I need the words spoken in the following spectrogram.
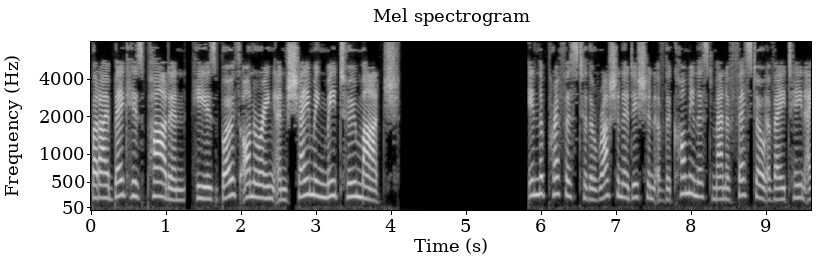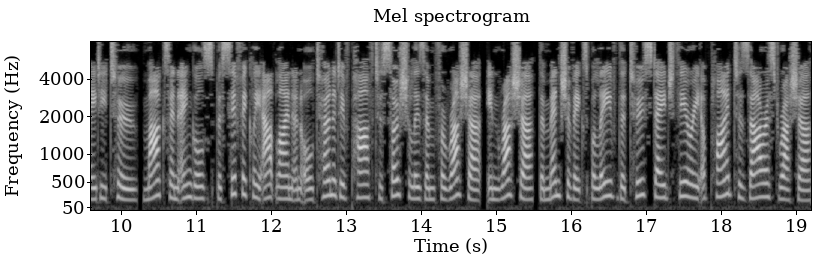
But I beg his pardon, he is both honoring and shaming me too much. In the preface to the Russian edition of the Communist Manifesto of 1882, Marx and Engels specifically outline an alternative path to socialism for Russia. In Russia, the Mensheviks believed the two-stage theory applied to Tsarist Russia.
